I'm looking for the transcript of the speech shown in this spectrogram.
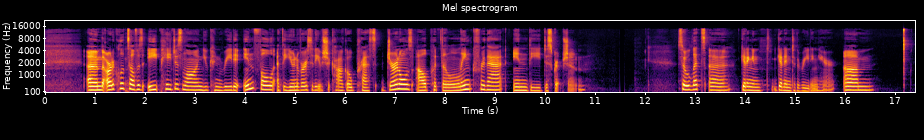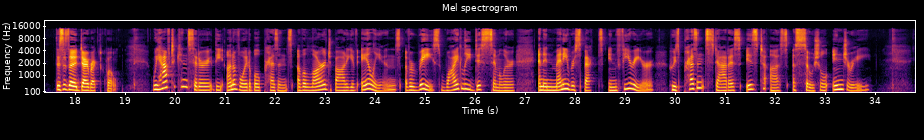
Um, the article itself is eight pages long. You can read it in full at the University of Chicago Press Journals. I'll put the link for that in the description. So let's uh, getting in, get into the reading here. Um, this is a direct quote. We have to consider the unavoidable presence of a large body of aliens of a race widely dissimilar and in many respects inferior, whose present status is to us a social injury.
